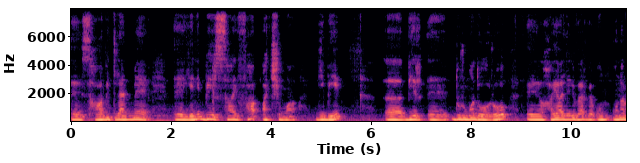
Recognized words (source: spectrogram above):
e, sabitlenme, e, yeni bir sayfa açma gibi e, bir e, duruma doğru hayalleri ver ve on, ona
